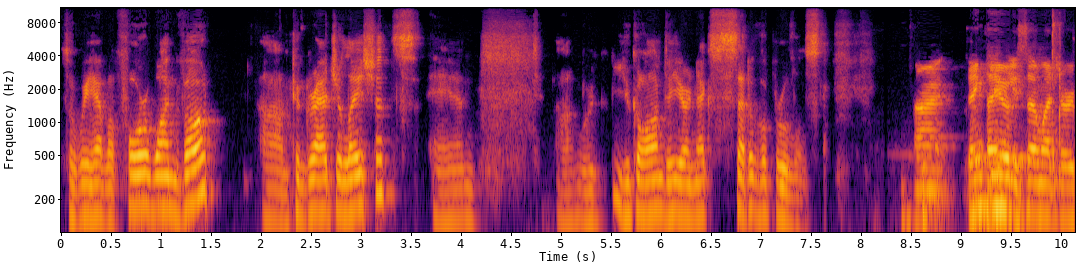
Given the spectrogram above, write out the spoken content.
So we have a 4-1 vote. Um, congratulations. And uh, we're, you go on to your next set of approvals. All right. Thank, Thank you. you so much, everybody.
